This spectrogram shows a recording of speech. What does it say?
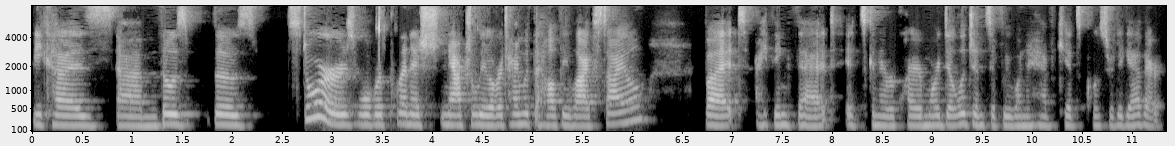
Because um, those those stores will replenish naturally over time with the healthy lifestyle but i think that it's going to require more diligence if we want to have kids closer together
